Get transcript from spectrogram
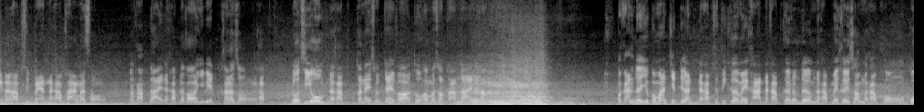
กนะครับ 18 นะครับ ข้างละ 2 นะครับได้นะครับ แล้วก็ 21 ข้างละ 2 นะครับโรซีโอมนะครับท่านไหนสนใจก็โทรเข้ามาสอบถามได้นะครับ ประกันเหลืออยู่ประมาณ 7 เดือนนะครับสติกเกอร์ไม่ขาดนะครับ เครื่องเดิมๆนะครับไม่เคยซ่อมนะครับของโปร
